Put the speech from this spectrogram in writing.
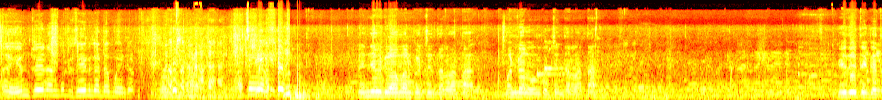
ఆ, ఏం ట్రైన్ అనుకుంటే ట్రైన్ గడ్డ పోయింటాడు. పెంజల్ గ్రామానికి వచ్చిన తర్వాత మండలానికి వచ్చిన తర్వాత ఏదైతే గత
